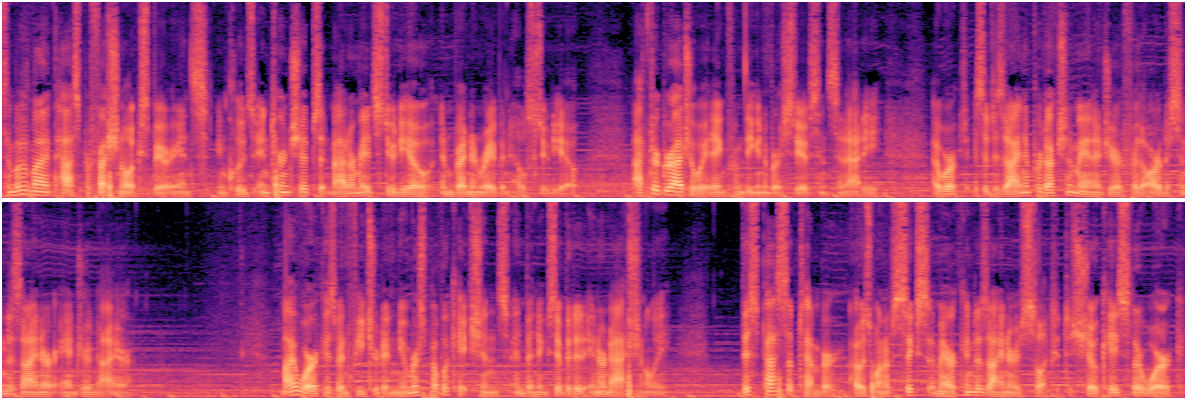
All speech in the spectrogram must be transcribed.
Some of my past professional experience includes internships at Mattermade Studio and Brendan Ravenhill Studio. After graduating from the University of Cincinnati, I worked as a design and production manager for the artist and designer Andrew Neyer. My work has been featured in numerous publications and been exhibited internationally. This past September, I was one of six American designers selected to showcase their work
